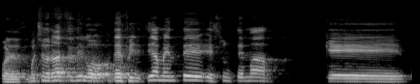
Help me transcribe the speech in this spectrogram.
Pues muchas gracias. Digo, definitivamente es un tema que,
